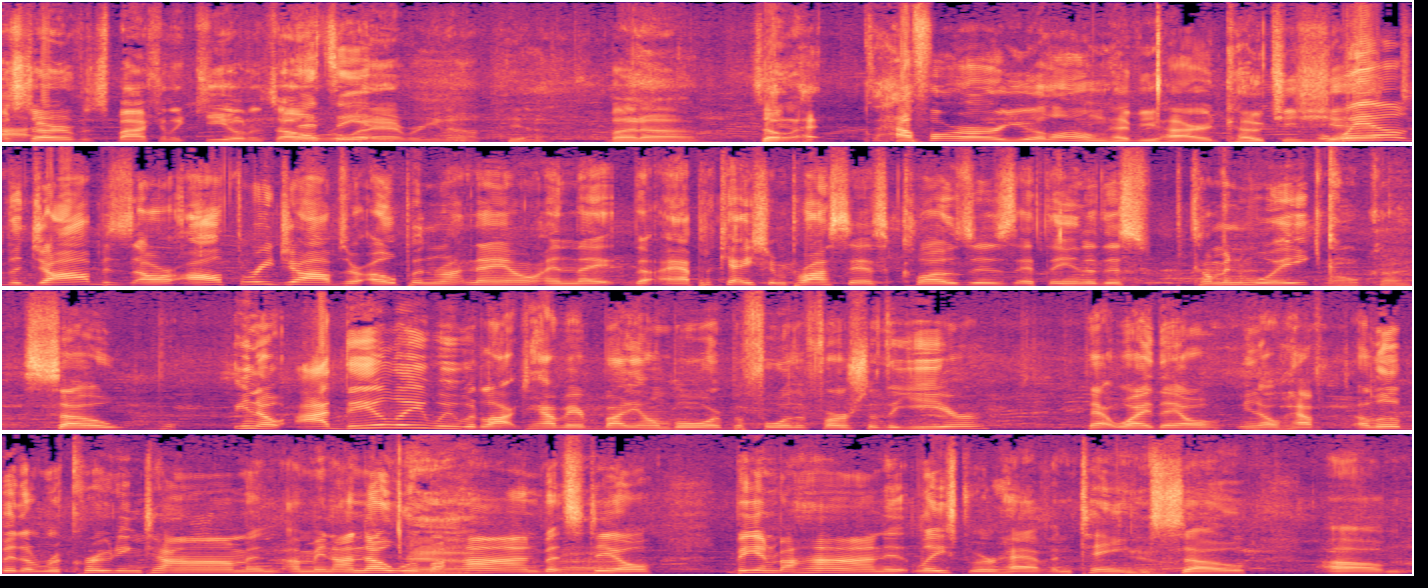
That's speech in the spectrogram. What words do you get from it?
a serve, a spike, and a kill, and it's over, That's or it. whatever. You know, Yeah. but uh, So, h- how far are you along? Have you hired coaches yet? Well, the job is are all three jobs are open right now, and they the application process closes at the end of this coming week. okay. So, you know, ideally, we would like to have everybody on board before the first of the year. That way, they'll you know have a little bit of recruiting time. And I mean, I know we're Yeah, behind, but right. still, being behind, at least we're having teams. So, um,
